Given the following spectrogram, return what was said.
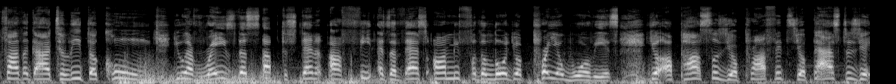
Father God, Talitha Kum, you have raised us up to stand at our feet as a vast army for the Lord, your prayer warriors, your apostles, your prophets, your pastors, your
